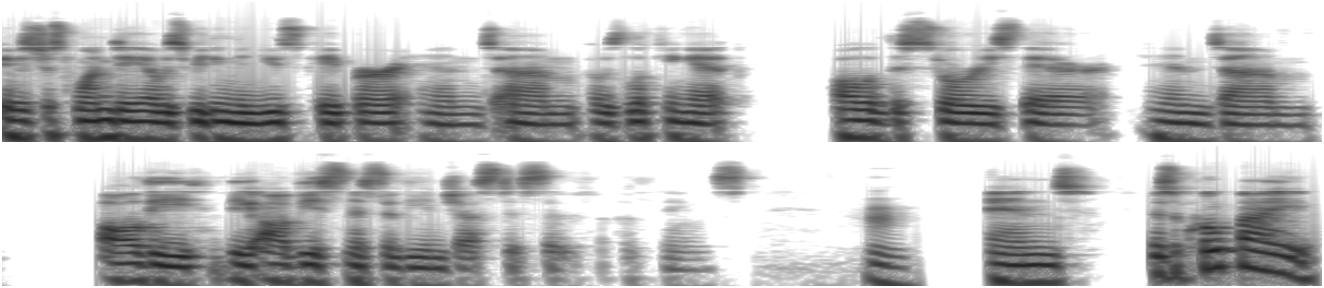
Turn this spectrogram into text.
it was just one day i was reading the newspaper and um i was looking at all of the stories there and um all the the obviousness of the injustice of, of things. Hmm. and there's a quote by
